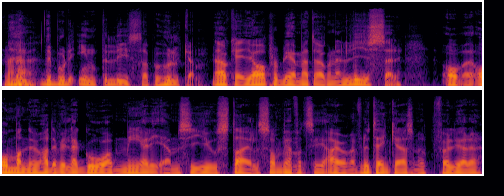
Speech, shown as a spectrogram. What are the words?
Men Nähä. det borde inte lysa på Hulken. Nej, Okej, jag har problem med att ögonen lyser. Om, man nu hade velat gå mer i MCU-style som vi har Mm. fått se i Iron Man, för nu tänker jag det som uppföljare,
